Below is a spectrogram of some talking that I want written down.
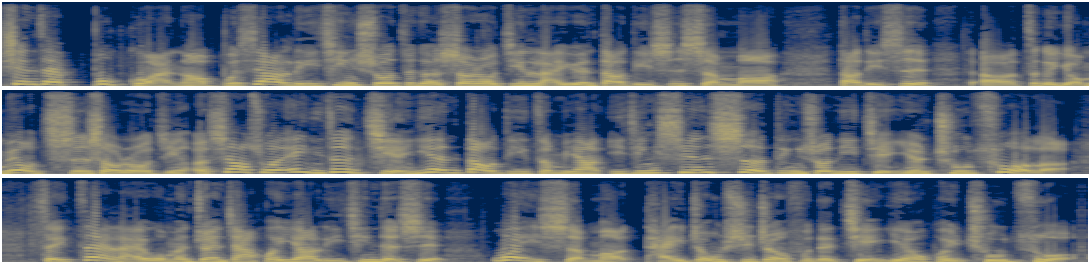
现在不管哦，不是要厘清说这个瘦肉精来源到底是什么，到底是呃这个有没有吃瘦肉精，而是要说，哎，你这个检验到底怎么样？已经先设定说你检验出错了，所以再来我们专家会要厘清的是，为什么台中市政府的检验会出错。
